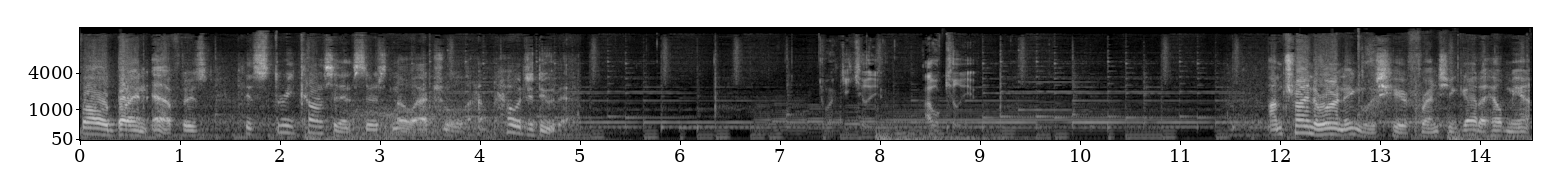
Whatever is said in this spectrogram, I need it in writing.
followed by an F. There's, it's three consonants. There's no actual. How, how would you do that? Do I kill you? I will kill you. I'm trying to learn English here, French. You gotta help me out.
